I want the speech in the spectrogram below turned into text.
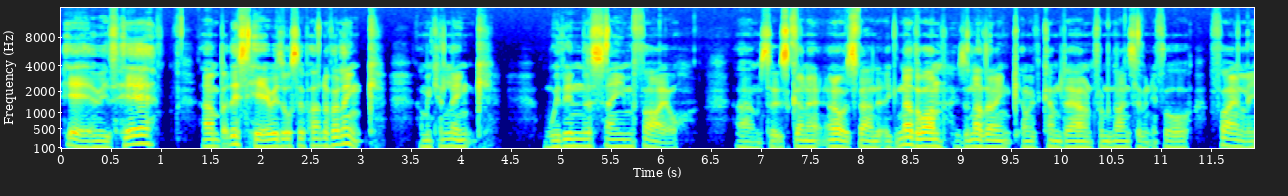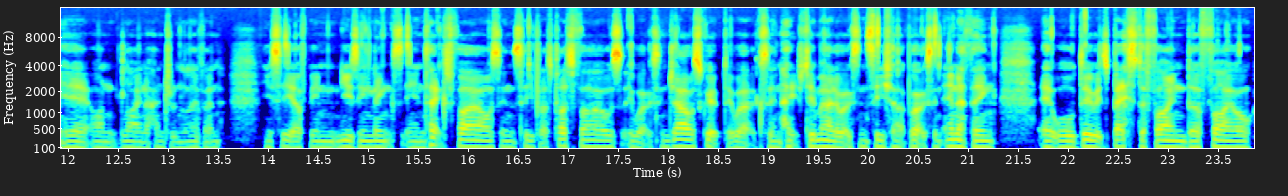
Here is here, um, but this here is also part of a link. And we can link within the same file. Um, so it's gonna, oh, it's found another one, there's another link, and we've come down from 974, finally here on line 111. You see I've been using links in text files, in C++ files, it works in JavaScript, it works in HTML, it works in C Sharp, it works in anything. It will do its best to find the file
